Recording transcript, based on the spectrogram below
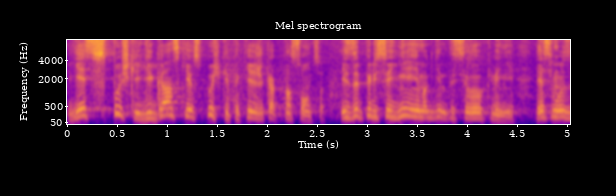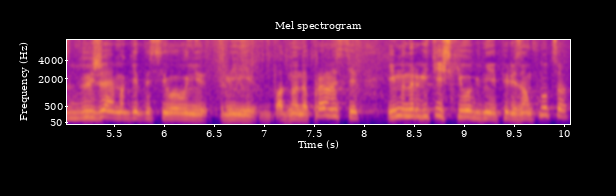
есть вспышки, гигантские вспышки, такие же, как на Солнце, из-за пересоединения магнитно-силовых линий. Если мы сближаем магнитно-силовые линии одной направленности, им энергетически выгоднее перезамкнуться,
